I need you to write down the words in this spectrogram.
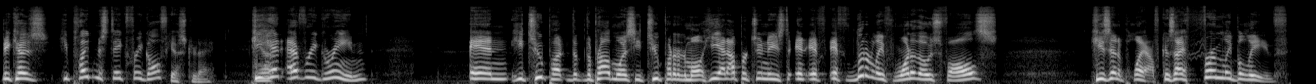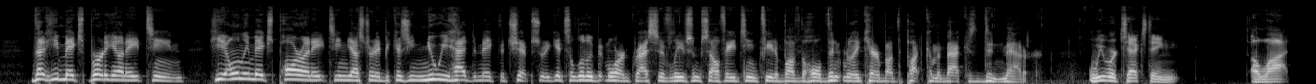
because he played mistake free golf yesterday. He hit every green and he two put. The, the problem was he two putted them all. He had opportunities to, if, if literally if one of those falls, he's in a playoff because I firmly believe that he makes birdie on 18. He only makes par on 18 yesterday because he knew he had to make the chip, so he gets a little bit more aggressive, leaves himself 18 feet above the hole. Didn't really care about the putt coming back because it didn't matter. we were texting a lot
